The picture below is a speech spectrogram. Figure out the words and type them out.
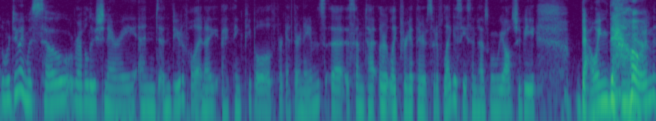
were doing was so revolutionary and and beautiful and i, I think people forget their names uh, sometimes or like forget their sort of legacy sometimes when we all should be bowing down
